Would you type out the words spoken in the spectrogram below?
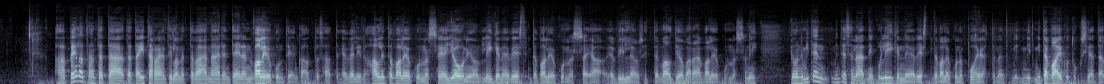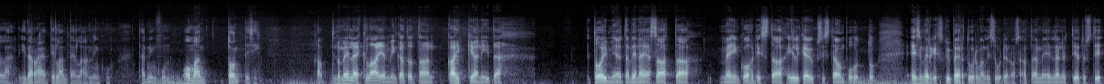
Peilataan tätä, tätä itärajan tilannetta vähän näiden teidän valiokuntien kautta. Saatte Evelina hallintovaliokunnassa ja Jouni on liikenne- ja viestintävaliokunnassa ja, ja Ville on sitten valtiovarainvaliokunnassa. Niin Jouni, miten, miten sä näet niin kuin liikenne- ja viestintävaliokunnan puheenjohtajana, että mit, mitä vaikutuksia tällä itärajan tilanteella on niin kuin, tämän niin kuin oman tonttisi? No meillä ehkä laajemmin katsotaan kaikkia niitä toimia, joita Venäjä saattaa meihin kohdistaa. Ilkeyksistä on puhuttu esimerkiksi kyberturvallisuuden osalta. Meillä nyt tietysti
